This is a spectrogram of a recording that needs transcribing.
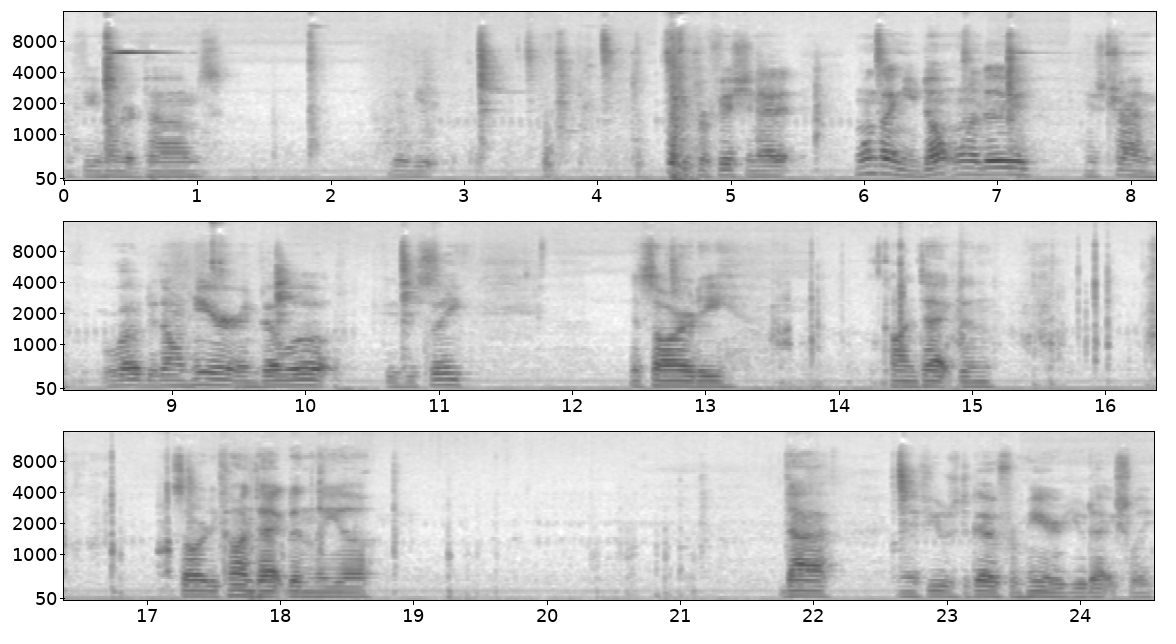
a few hundred times. You'll get pretty proficient at it. One thing you don't want to do is try and load it on here and go up. Because you see, it's already contacting, it's already contacting the uh, die. And if you was to go from here, you'd actually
